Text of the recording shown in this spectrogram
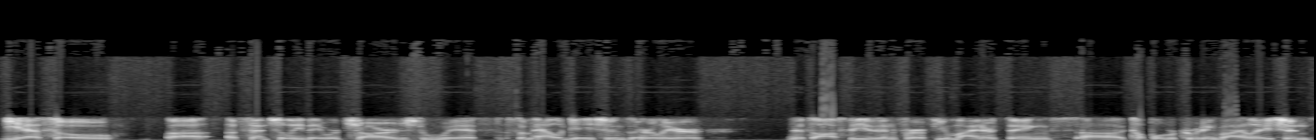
Yeah, so uh, essentially they were charged with some allegations earlier this offseason for a few minor things, uh, a couple recruiting violations.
